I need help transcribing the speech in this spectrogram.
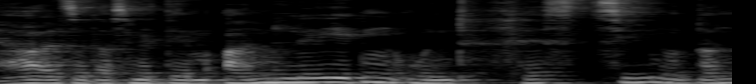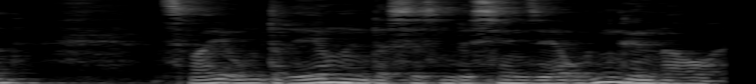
Ja, also das mit dem Anlegen und Festziehen und dann zwei Umdrehungen, das ist ein bisschen sehr ungenau.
